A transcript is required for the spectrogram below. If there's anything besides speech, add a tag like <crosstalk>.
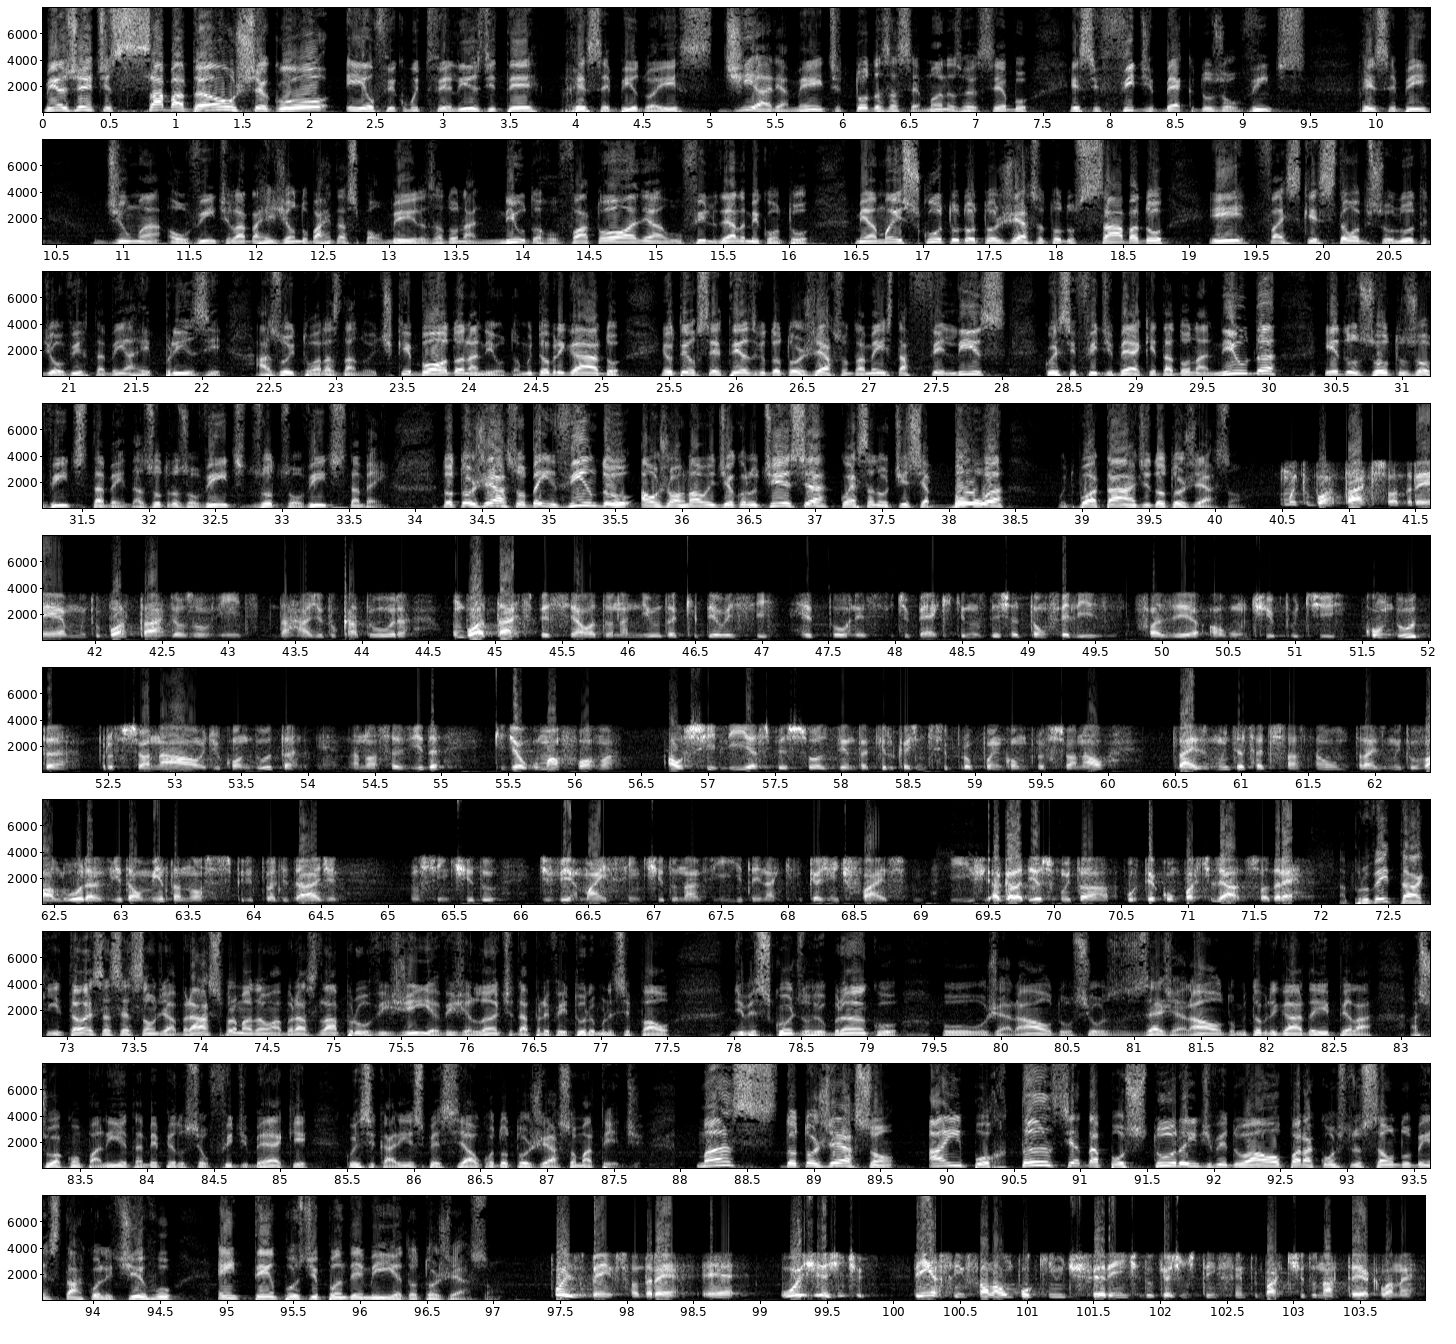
Minha gente, sabadão chegou e eu fico muito feliz de ter recebido aí diariamente, todas as semanas eu recebo esse feedback dos ouvintes. Recebi de uma ouvinte lá da região do bairro das Palmeiras, a dona Nilda Rufato. Olha, o filho dela me contou. Minha mãe escuta o doutor Gerson todo sábado e faz questão absoluta de ouvir também a reprise às 8 horas da noite. Que bom, dona Nilda. Muito obrigado. Eu tenho certeza que o doutor Gerson também está feliz com esse feedback da dona Nilda e dos outros ouvintes também, das outras ouvintes, dos outros ouvintes também. Doutor Gerson, bem-vindo ao Jornal em Dia com Notícia, com essa notícia boa. Muito boa tarde, doutor Gerson. Muito boa tarde, Sodré. Muito boa tarde aos ouvintes da Rádio Educadora. Uma boa tarde especial à dona Nilda, que deu esse retorno, esse feedback que nos deixa tão felizes fazer algum tipo de conduta profissional, de conduta é, na nossa vida, que de alguma forma auxilia as pessoas dentro daquilo que a gente se propõe como profissional, traz muita satisfação, traz muito valor à vida, aumenta a nossa espiritualidade no sentido de ver mais sentido na vida e naquilo que a gente faz. E agradeço muito a, por ter compartilhado, Sodré. Aproveitar aqui então essa sessão de abraços para mandar um abraço lá para o Vigia, vigilante da Prefeitura Municipal de Visconde do Rio Branco, o Geraldo, o senhor Zé Geraldo. Muito obrigado aí pela a sua companhia, também pelo seu feedback, com esse carinho especial com o Dr. Gerson Matede. Mas, Dr. Gerson, a importância da postura individual para a construção do bem-estar coletivo em tempos de pandemia, Dr. Gerson. Pois bem, Sandré, é, hoje a gente pensa em falar um pouquinho diferente do que a gente tem sempre batido na tecla, né?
